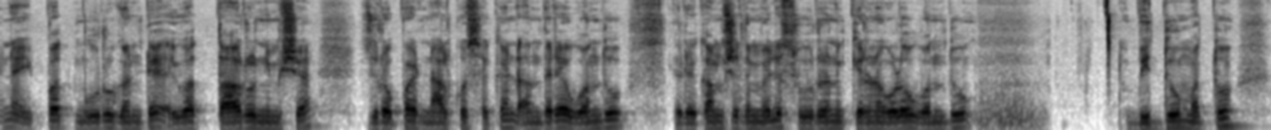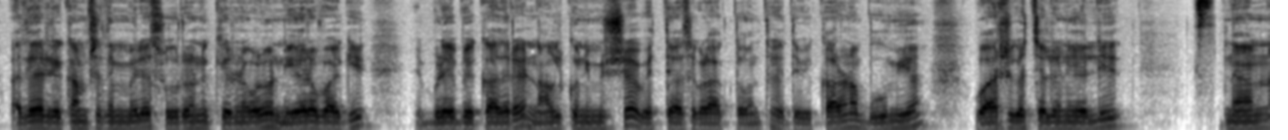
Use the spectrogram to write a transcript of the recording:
ಇನ್ನು ಇಪ್ಪತ್ತ್ಮೂರು ಗಂಟೆ ಐವತ್ತಾರು ನಿಮಿಷ ಜೀರೋ ಪಾಯಿಂಟ್ ನಾಲ್ಕು ಸೆಕೆಂಡ್ ಅಂದರೆ ಒಂದು ರೇಖಾಂಶದ ಮೇಲೆ ಸೂರ್ಯನ ಕಿರಣಗಳು ಒಂದು ಬಿದ್ದು ಮತ್ತು ಅದೇ ರೇಖಾಂಶದ ಮೇಲೆ ಸೂರ್ಯನ ಕಿರಣಗಳು ನೇರವಾಗಿ ಬೆಳೆಯಬೇಕಾದರೆ ನಾಲ್ಕು ನಿಮಿಷ ವ್ಯತ್ಯಾಸಗಳಾಗ್ತವೆ ಅಂತ ಹೇಳ್ತೀವಿ. ಕಾರಣ ಭೂಮಿಯ ವಾರ್ಷಿಕ ಚಲನೆಯಲ್ಲಿ ಸ್ನಾನ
